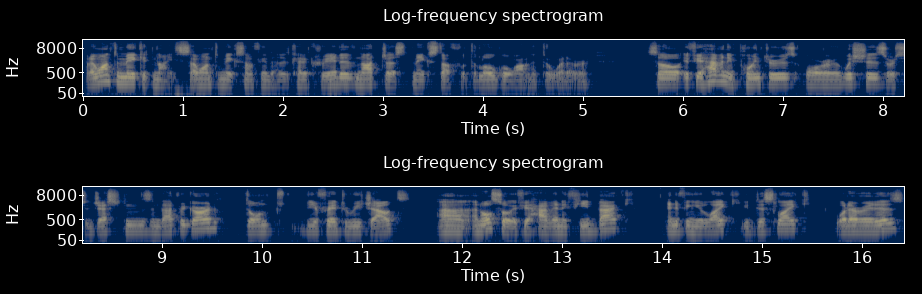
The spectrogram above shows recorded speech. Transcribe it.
But I want to make it nice. I want to make something that is kind of creative, not just make stuff with the logo on it or whatever. So if you have any pointers or wishes or suggestions in that regard, don't be afraid to reach out. Uh, and also, if you have any feedback, anything you like, you dislike, whatever it is,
